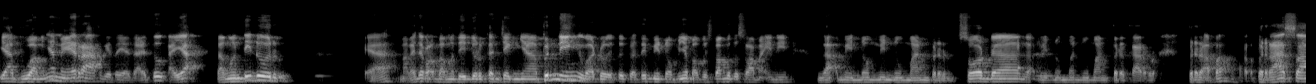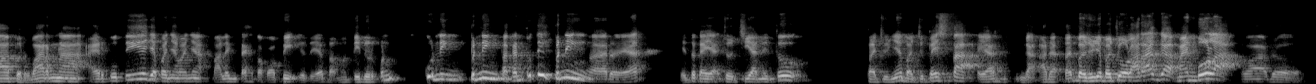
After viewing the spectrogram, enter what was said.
ya buangnya merah gitu ya. Nah, itu kayak bangun tidur ya makanya kalau bangun tidur kencingnya bening waduh itu berarti minumnya bagus banget tuh selama ini. Nggak minum minuman bersoda nggak minum minuman berkar berapa berasa berwarna air putih aja banyak banyak paling teh atau kopi gitu ya bangun tidur pun kuning bening bahkan putih bening. Waduh ya itu kayak cucian itu bajunya baju pesta ya nggak ada tapi bajunya baju olahraga main bola. Waduh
